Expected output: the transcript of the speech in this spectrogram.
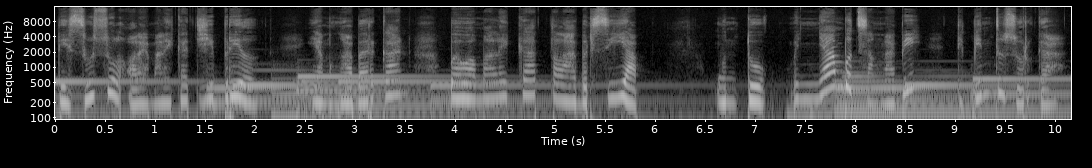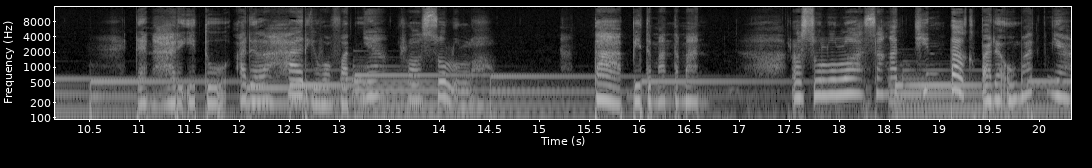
disusul oleh malaikat Jibril yang mengabarkan bahwa malaikat telah bersiap untuk menyambut sang nabi di pintu surga. Dan hari itu adalah hari wafatnya Rasulullah. Tapi teman-teman, Rasulullah sangat cinta kepada umatnya.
